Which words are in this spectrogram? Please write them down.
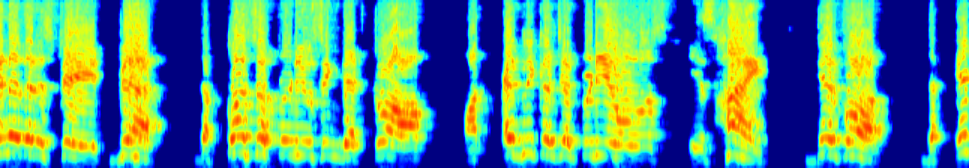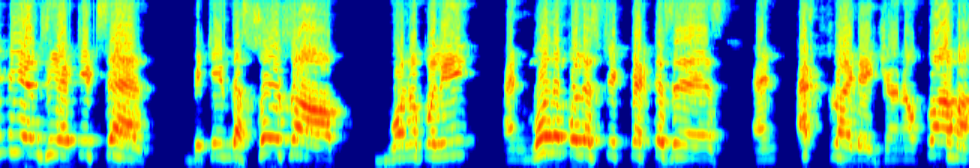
another state where the cost of producing that crop or agricultural produce is high. Therefore, the APMC Act itself became the source of monopoly and monopolistic practices and exploitation of farmer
